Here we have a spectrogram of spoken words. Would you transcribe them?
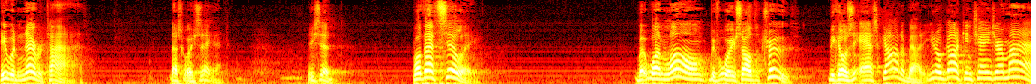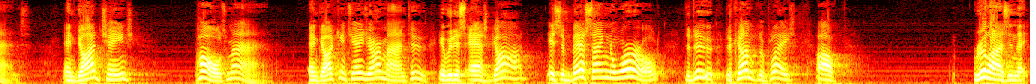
he would never tithe. That's what he said. He said, "Well, that's silly." But wasn't long before he saw the truth because he asked God about it. You know, God can change our minds. And God changed Paul's mind. And God can change our mind too. If we just ask God, it's the best thing in the world to do to come to the place of realizing that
